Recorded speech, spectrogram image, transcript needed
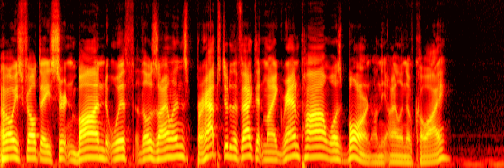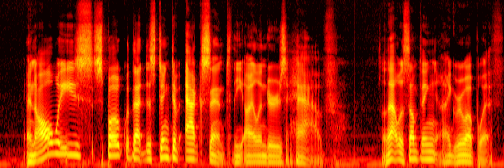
I've always felt a certain bond with those islands, perhaps due to the fact that my grandpa was born on the island of Kauai and always spoke with that distinctive accent the islanders have. So that was something I grew up with.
